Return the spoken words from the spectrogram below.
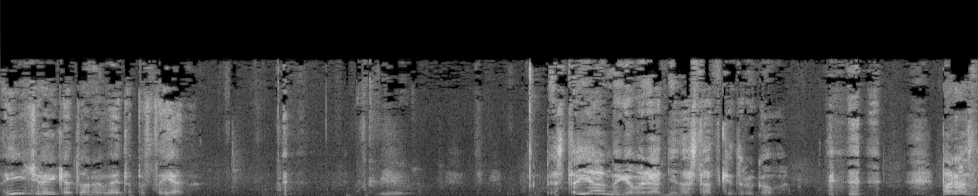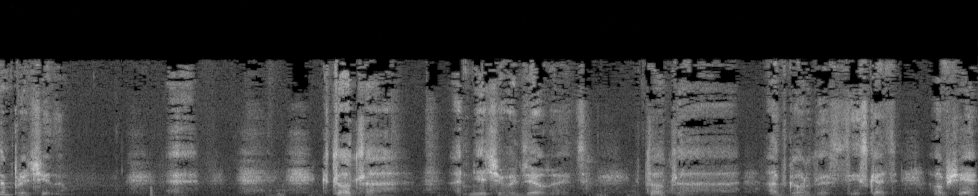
А есть человек, которого это постоянно. Постоянно говорят недостатки другого. По разным причинам. Кто-то от нечего делать, кто-то от гордости искать. Вообще,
